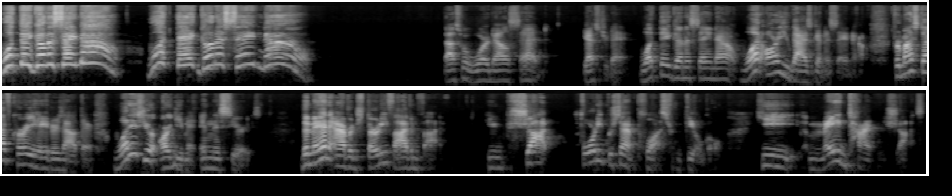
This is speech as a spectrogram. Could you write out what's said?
What they gonna say now? What they gonna say now? That's what Wardell said yesterday. What they gonna say now? What are you guys gonna say now? For my Steph Curry haters out there, what is your argument in this series? The man averaged 35 and 5. He shot 40% plus from field goal. He made timely shots.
